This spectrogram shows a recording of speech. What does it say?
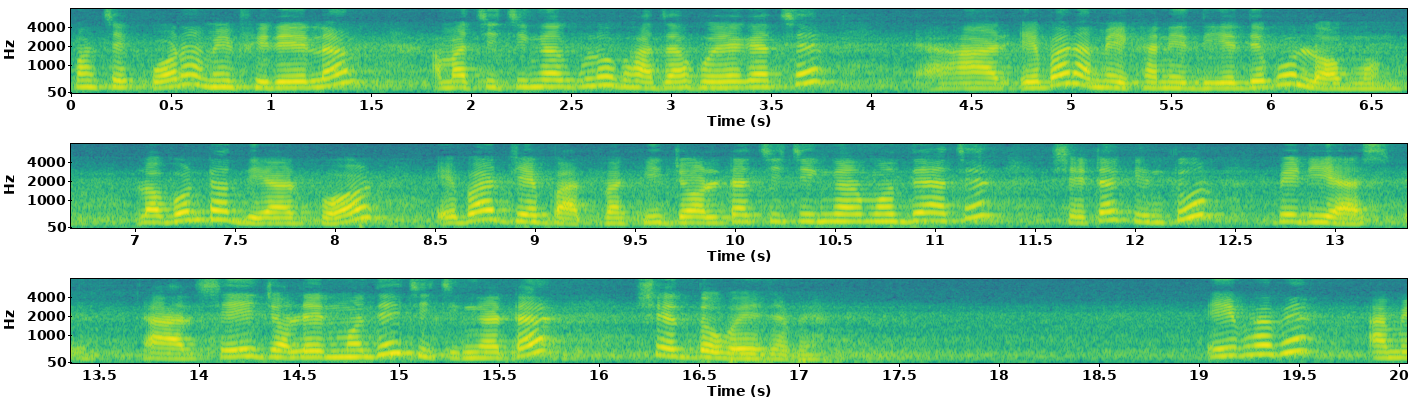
পাঁচেক পর আমি ফিরে এলাম। আমার চিচিঙ্গাগুলো ভাজা হয়ে গেছে। আর এবার আমি এখানে দিয়ে দেব লবণ। লবণটা দেওয়ার পর এবার যে বাদবাকি জলটা চিচিঙ্গার মধ্যে আছে, সেটা কিন্তু বেরিয়ে আসবে। আর সেই জলের মধ্যেই চিচিঙ্গাটা সেদ্ধ হয়ে যাবে। এইভাবে আমি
